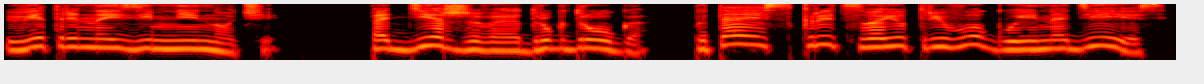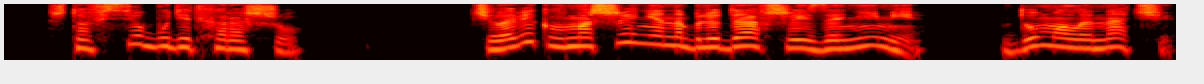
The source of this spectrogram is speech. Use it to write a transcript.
ветреной зимней ночи, поддерживая друг друга, пытаясь скрыть свою тревогу и надеясь, что все будет хорошо. Человек в машине, наблюдавший за ними, думал иначе.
